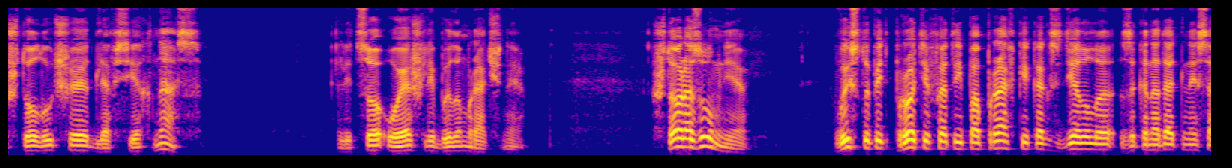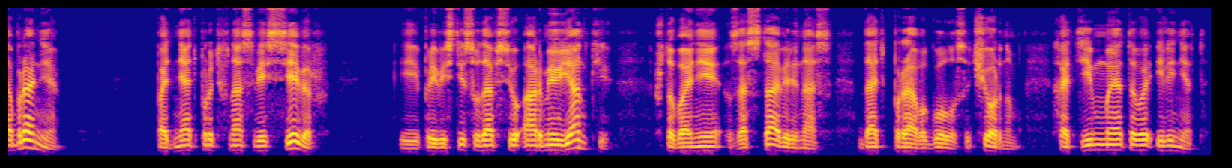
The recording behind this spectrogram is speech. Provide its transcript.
что лучше для всех нас. Лицо у Эшли было мрачное. Что разумнее, выступить против этой поправки, как сделало законодательное собрание, поднять против нас весь север и привести сюда всю армию Янки, чтобы они заставили нас дать право голоса черным, хотим мы этого или нет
